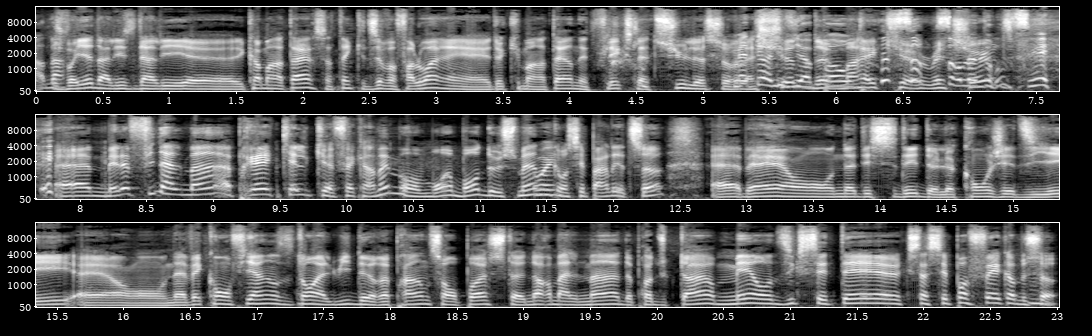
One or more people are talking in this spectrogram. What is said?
scandale. je voyais dans les dans les euh, commentaires certains qui disaient va falloir un documentaire Netflix là-dessus là, sur la chute de Mike sur- sur le Richards. dossier. Euh, mais là finalement après quelques fait quand même au moins bon deux semaines Oui. qu'on s'est parlé de ça, euh, ben on a décidé de le congédier. On avait confiance dit-on à lui de reprendre son poste normalement de producteur, mais on dit que c'était que ça c'est pas fait comme ça.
